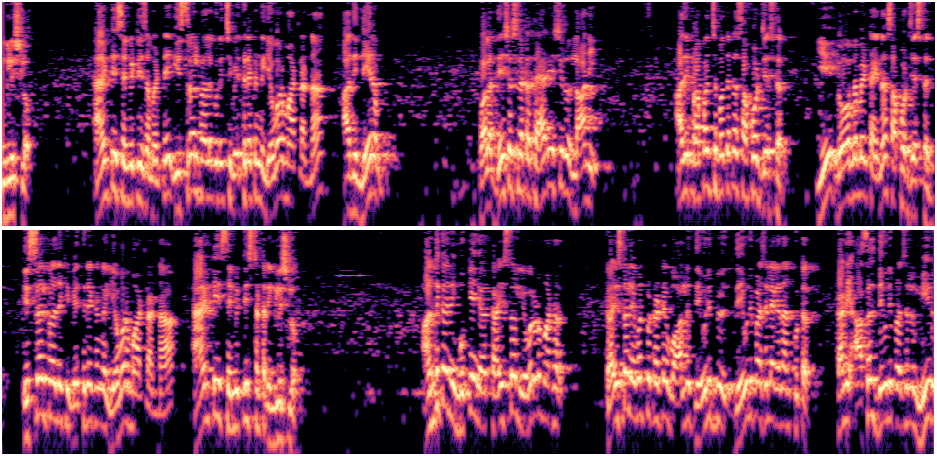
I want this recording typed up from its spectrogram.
ఇంగ్లీష్లో యాంటీ సెమిటిజం అంటే ఇస్రాయల్ ప్రజల గురించి వ్యతిరేకంగా ఎవరు మాట్లాడినా అది నేరం. వాళ్ళ దేశస్తులట తయారు చేసారు లాని. అది ప్రపంచమంతటా సపోర్ట్ చేస్తారు. ఏ గవర్నమెంట్ అయినా సపోర్ట్ చేస్తుంది. ఇస్రాయల్ ప్రజలకి వ్యతిరేకంగా ఎవరు మాట్లాడినా యాంటీ సెమిటిస్ట్ అంటారు ఇంగ్లీష్లో అందుకని ముఖ్యంగా క్రైస్తవులు ఎవరు కూడా మాట్లాడరు. క్రైస్తవులు ఏమనుకుంటారంటే వాళ్ళు దేవుని దేవుని ప్రజలే కదా అనుకుంటారు. కానీ అసలు దేవుని ప్రజలు మీరు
